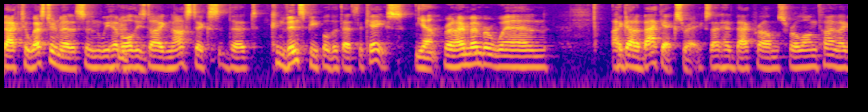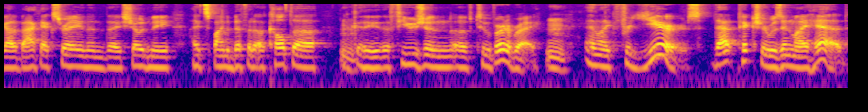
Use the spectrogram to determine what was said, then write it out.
Back to Western medicine, we have Hmm. all these diagnostics that convince people that that's the case. Yeah. Right. I remember when I got a back X-ray because I'd had back problems for a long time. I got a back X-ray, and then they showed me I had spina bifida occulta, the, the fusion of two vertebrae, Mm. and like for years that picture was in my head.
